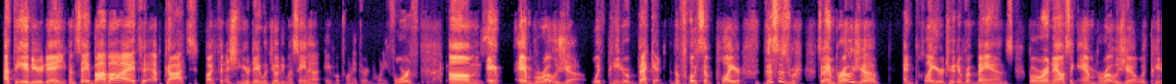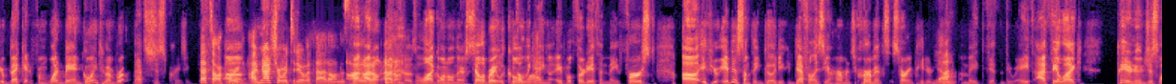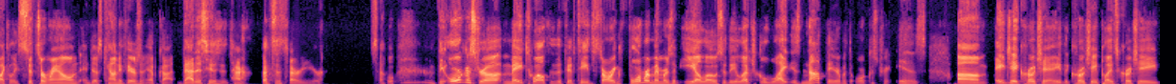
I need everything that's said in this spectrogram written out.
At the end of your day, you can say bye bye to Epcot by finishing your day with Jo Dee Messina, April 23rd and 24th. Um, A- Ambrosia with Peter Beckett, the voice of Player. This is so Ambrosia and Player, two different bands, but we're announcing Ambrosia with Peter Beckett from one band going to Ambrosia. That's just crazy. That's awkward. Um, I'm not sure what to do with that. Honestly, I, I don't, I don't know. There's a lot going on there. Celebrate with Kool in the. Gang on April 30th and May 1st. Uh, if you're into something good, you can definitely see Herman's Hermits starring Peter Yeah. Noon on May 5th and through 8th. I feel like Peter Noone just likely sits around and does county fairs and Epcot. That is his entire that's his entire year. So the orchestra, May 12th through the 15th, starring former members of ELO. So the electrical light is not there, but the orchestra is. Um, AJ Croce, the Croce plays Croce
